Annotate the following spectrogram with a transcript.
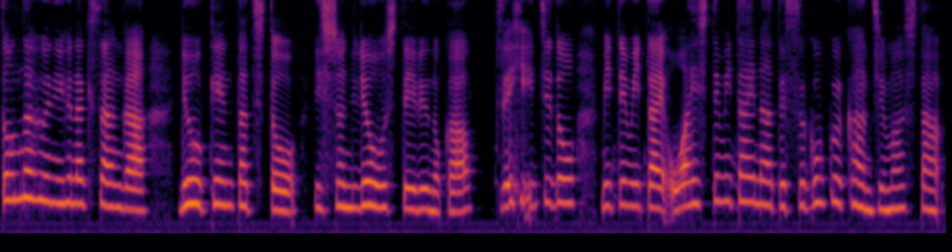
どんな風に船木さんが猟犬たちと一緒に漁をしているのか、ぜひ一度見てみたい、お会いしてみたいなってすごく感じました。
